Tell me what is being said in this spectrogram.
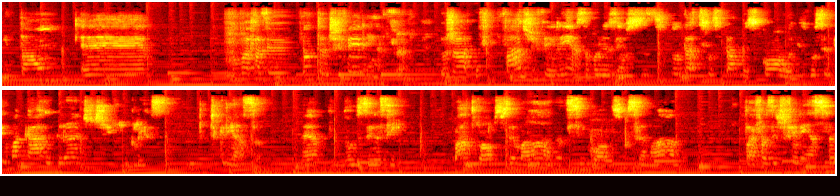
Então, é, não vai fazer tanta diferença. Eu já faz diferença, por exemplo, se você está numa escola e você tem uma carga grande de inglês de criança, né? Vamos dizer assim, quatro aulas por semana, cinco aulas por semana, vai fazer diferença,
